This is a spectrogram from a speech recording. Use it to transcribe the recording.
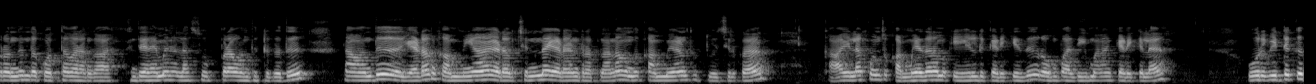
அப்புறம் வந்து இந்த கொத்தவரங்காய் இது எல்லாமே நல்லா சூப்பராக வந்துட்டுருக்குது. நான் வந்து இடம் கம்மியாக இடம் சின்ன இடன்றதுனால வந்து கம்மியான தொட்டி வச்சுருக்கேன் காயெல்லாம் கொஞ்சம் கம்மியாக தான் நமக்கு ஈல்டு கிடைக்கிது. ரொம்ப அதிகமாகலாம் கிடைக்கல. ஒரு வீட்டுக்கு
